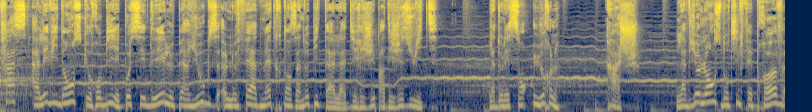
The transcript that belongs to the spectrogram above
Face à l'évidence que Robbie est possédé, le père Hughes le fait admettre dans un hôpital dirigé par des jésuites. L'adolescent hurle, La violence dont il fait preuve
